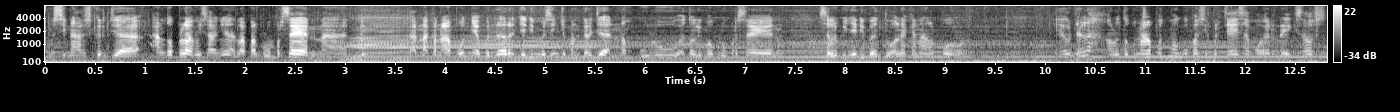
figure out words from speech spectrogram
mesin harus kerja anggaplah misalnya 80% nah karena knalpotnya benar jadi mesin cuma kerja 60 atau 50% selebihnya dibantu oleh knalpot ya udahlah kalau untuk knalpot mau gue pasti percaya sama ORD exhaust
